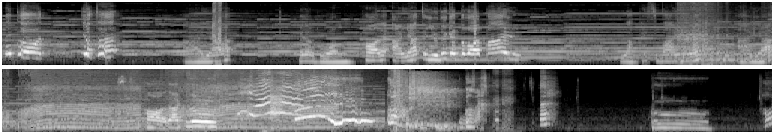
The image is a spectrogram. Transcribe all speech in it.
ได้โปรด หยุดเถอะ อายะ ไม่ต้องห่วง พ่อและอายะจะอยู่ด้วยกันตลอดไป หลับให้สบายเถอะนะ อายะ พ่อรักลูกกูสักกูพ่อ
